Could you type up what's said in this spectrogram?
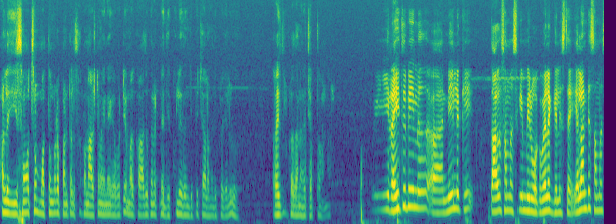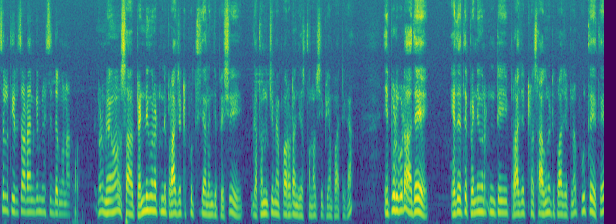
వాళ్ళు ఈ సంవత్సరం మొత్తం కూడా పంటలు సర్వనాశనం అయినాయి కాబట్టి మాకు ఆదుకున్నట్టునే దిక్కు లేదని చెప్పి చాలామంది ప్రజలు రైతులు ప్రధానంగా చెప్తా ఉన్నారు. ఈ రైతు నీళ్ళు నీళ్ళకి తాగు సమస్యకి మీరు ఒకవేళ గెలిస్తే ఎలాంటి సమస్యలు తీర్చడానికి మీరు సిద్ధంగా ఉన్నారు? ఇప్పుడు మేము సా పెండింగ్ ఉన్నటువంటి ప్రాజెక్టు పూర్తి చేయాలని చెప్పేసి గతం నుంచి మేము పోరాటం చేస్తున్నాం సిపిఎం పార్టీగా. ఇప్పుడు కూడా అదే ఏదైతే పెండింగ్ ఉన్నటువంటి ప్రాజెక్టులు సాగునీటి ప్రాజెక్టులు పూర్తి అయితే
